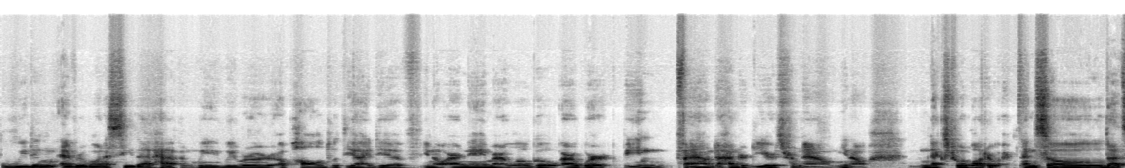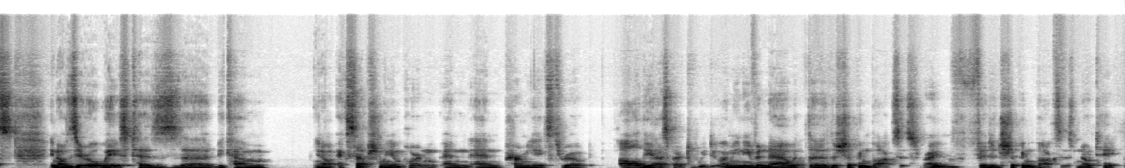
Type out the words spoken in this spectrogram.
we didn't ever want to see that happen. We we were appalled with the idea of you know our name, our logo, our work being found a hundred years from now, you know, next to a waterway, and so that's you know zero waste has uh, become you know exceptionally important and and permeates throughout all the aspect of we do. I mean, even now with the the shipping boxes, right? Mm. Fitted shipping boxes, no tape.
